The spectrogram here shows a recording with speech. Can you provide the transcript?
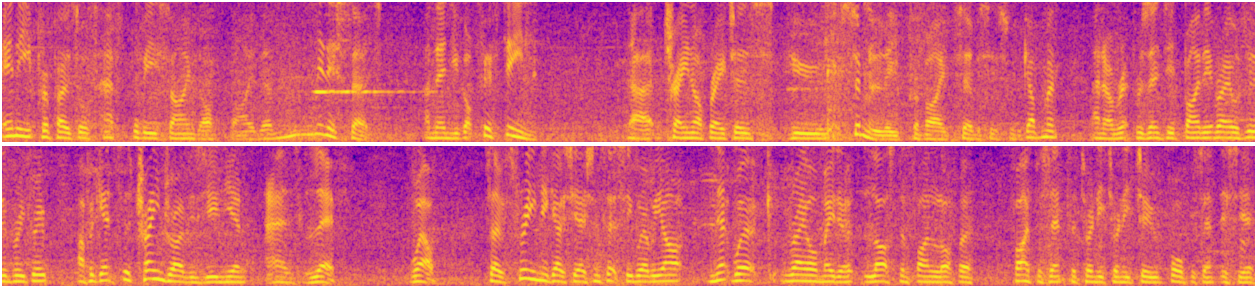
any proposals have to be signed off by the ministers. And then you've got 15 uh, train operators who similarly provide services for the government and are represented by the Rail Delivery Group up against the Train Drivers Union ASLEF. Well, so three negotiations. Let's see where we are. Network Rail made a last and final offer 5% for 2022, 4% this year.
